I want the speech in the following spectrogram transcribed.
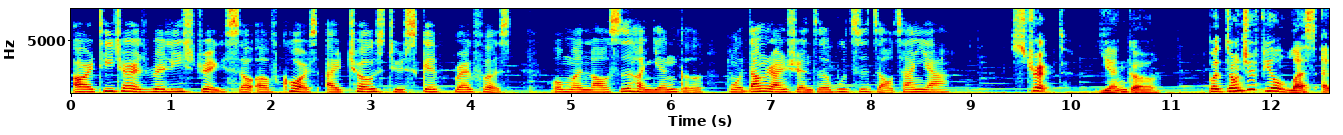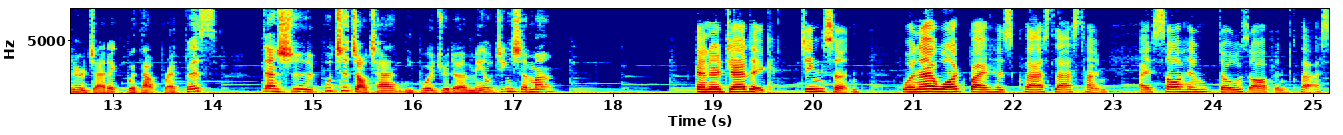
Our teacher is really strict, so of course I chose to skip breakfast. 我们老师很严格，我当然选择不吃早餐呀。 Strict, 严格. But don't you feel less energetic without breakfast? 但是不吃早餐，你不会觉得没有精神吗？ Energetic 精神。When I walked by his class last time, I saw him doze off in class.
